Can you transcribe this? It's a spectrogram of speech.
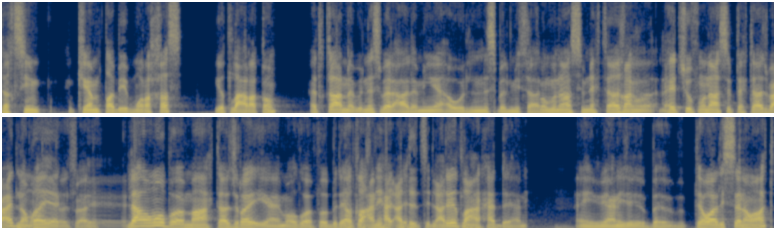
تقسيم كم طبيب مرخص يطلع رقم. تقارنه بالنسبة العالمية أو النسبة المثال مناسب نحتاج راح تشوف مناسب تحتاج بعد لو ما رأيك لا هو مو ما احتاج رأي يعني الموضوع بدا يطلع عن العدد. يطلع عن حده يعني. اي يعني بتوالي السنوات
